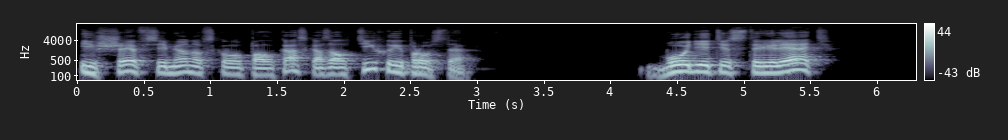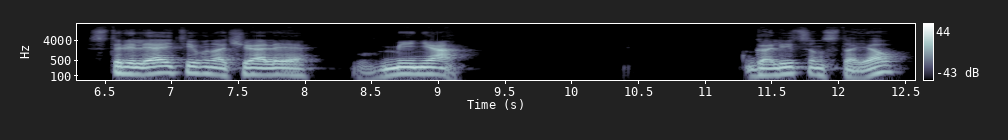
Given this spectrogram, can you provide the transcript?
и шеф Семеновского полка сказал тихо и просто «Будете стрелять? Стреляйте вначале в меня!» Голицын стоял,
